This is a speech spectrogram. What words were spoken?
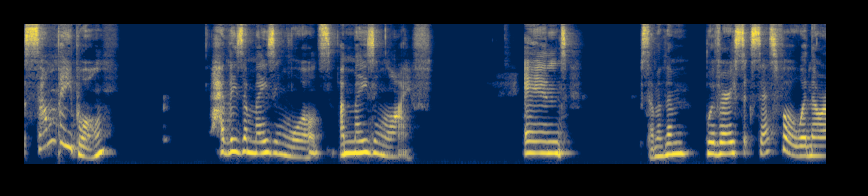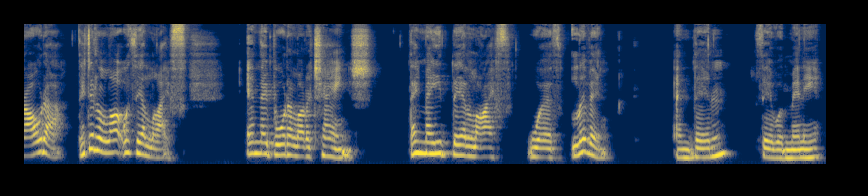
some people had these amazing worlds, amazing life. And some of them were very successful when they were older. They did a lot with their life and they brought a lot of change. They made their life worth living. And then there were many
